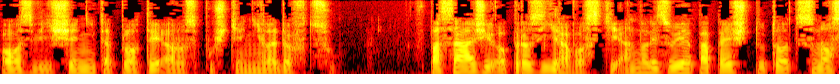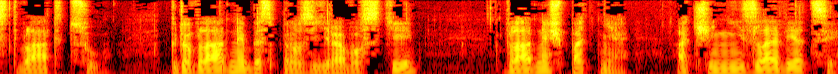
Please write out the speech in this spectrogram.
o zvýšení teploty a rozpuštění ledovců. V pasáži o prozíravosti analyzuje papež tuto cnost vládců. Kdo vládne bez prozíravosti, vládne špatně a činí zlé věci,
